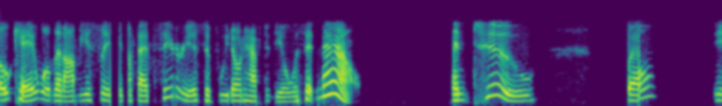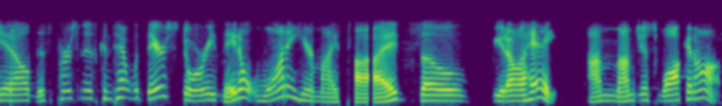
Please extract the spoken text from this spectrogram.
okay well then obviously it's not that serious if we don't have to deal with it now. And two well you know this person is content with their story. They don't want to hear my side so you know hey i'm i'm just walking off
